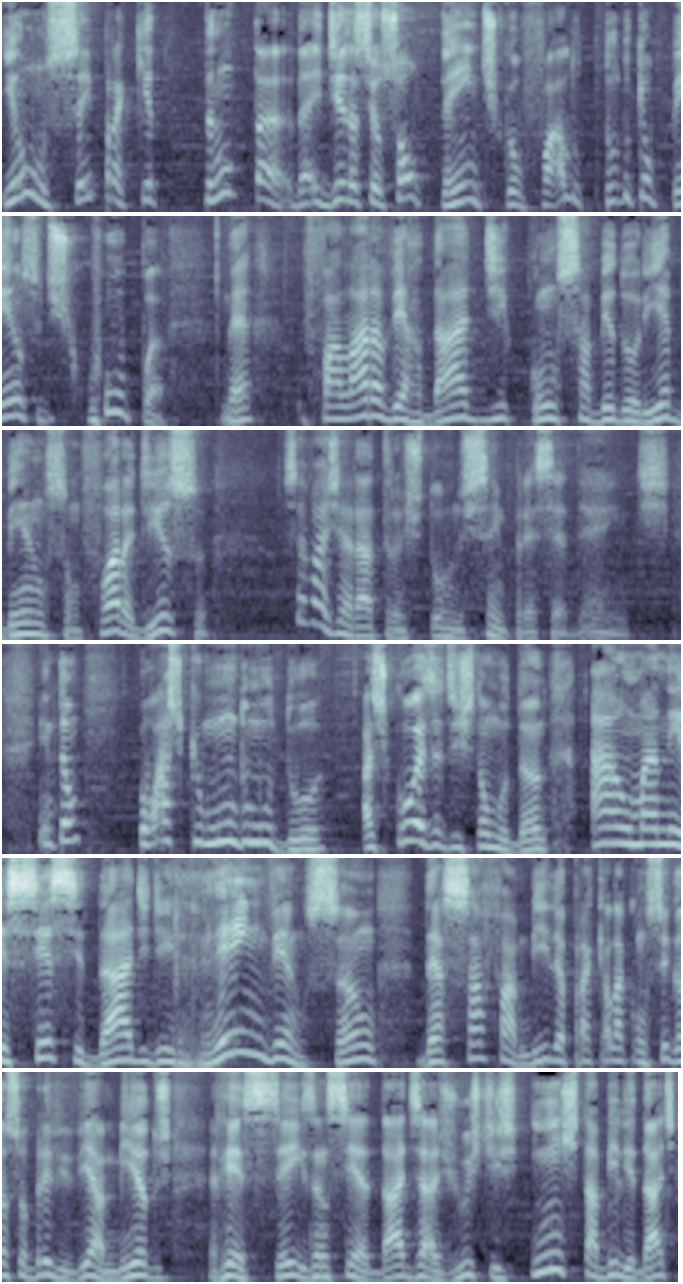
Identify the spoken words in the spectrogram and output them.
E eu não sei para que tanta, né? E diz assim, eu sou autêntico, eu falo tudo que eu penso, desculpa, né? Falar a verdade com sabedoria é bênção. Fora disso, você vai gerar transtornos sem precedentes. Então, eu acho que o mundo mudou, as coisas estão mudando, há uma necessidade de reinvenção dessa família para que ela consiga sobreviver a medos, receios, ansiedades, ajustes, instabilidades,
